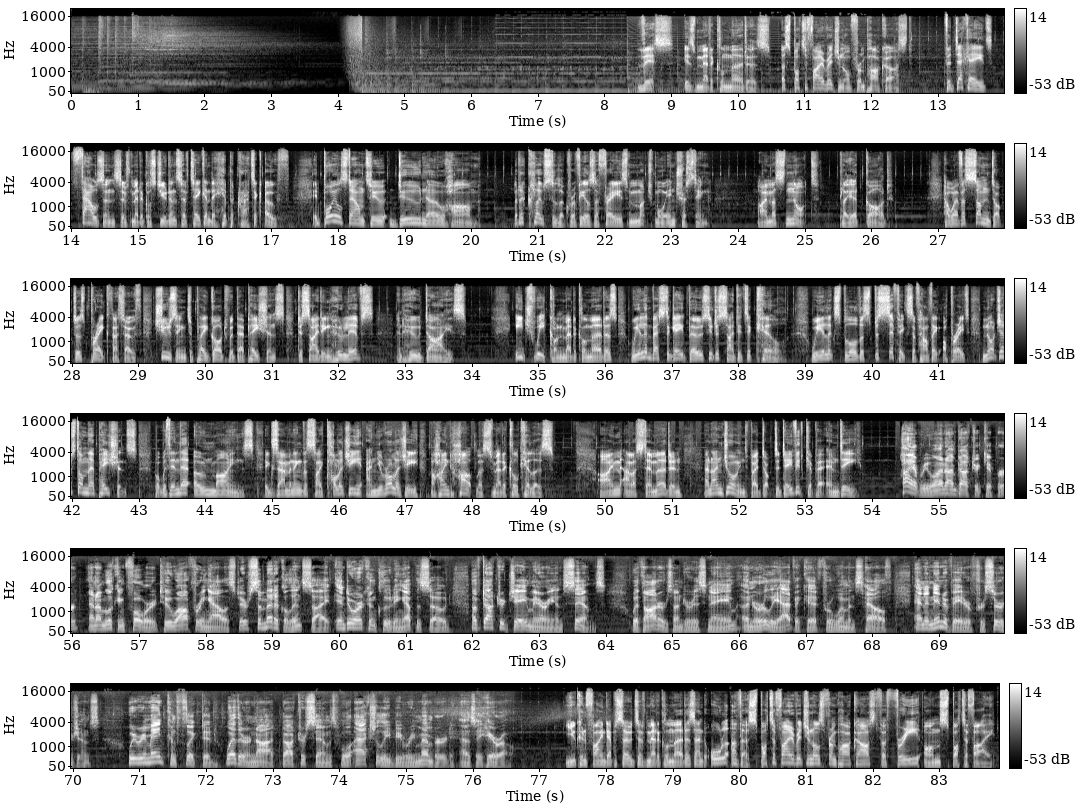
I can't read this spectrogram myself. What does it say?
This is Medical Murders, a Spotify original from Parcast. For decades, thousands of medical students have taken the Hippocratic Oath. It boils down to do no harm. But a closer look reveals a phrase much more interesting I must not play at God. However, some doctors break that oath, choosing to play God with their patients, deciding who lives and who dies. Each week on Medical Murders, we'll investigate those who decided to kill. We'll explore the specifics of how they operate, not just on their patients, but within their own minds, examining the psychology and neurology behind heartless medical killers. I'm Alastair Murden, and I'm joined by Dr. David Kipper, MD. Hi, everyone. I'm Dr. Kipper, and I'm looking forward to offering Alastair some medical insight into our concluding episode of Dr. J. Marion Sims. With honors under his name, an early advocate for women's health, and an innovator for surgeons, we remain conflicted whether or not Dr. Sims will actually be remembered as a hero. You can find episodes of Medical Murders and all other Spotify originals from Parcast for free on Spotify.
